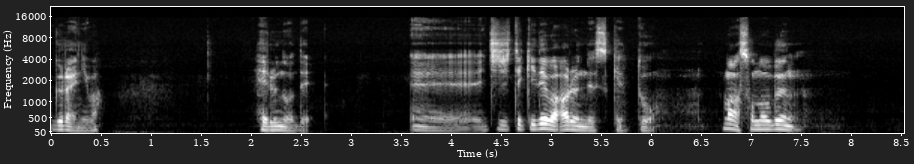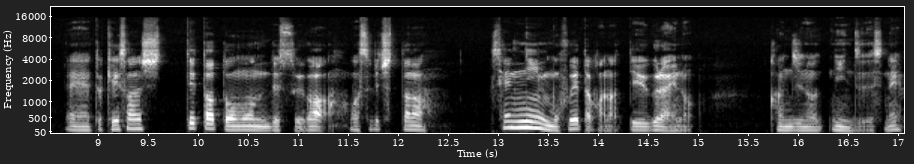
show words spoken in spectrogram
ぐらいには減るので、えー、一時的ではあるんですけど、まあ、その分、えっ、ー、と、計算してたと思うんですが、忘れちゃったな。1000人も増えたかなっていうぐらいの感じの人数ですね。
